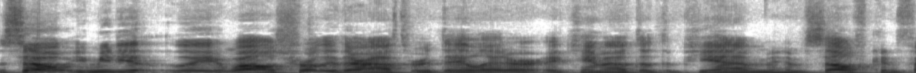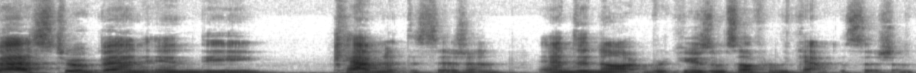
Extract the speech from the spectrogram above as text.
So immediately, well, shortly thereafter, a day later, it came out that the PM himself confessed to have been in the cabinet decision and did not recuse himself from the cabinet decision.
